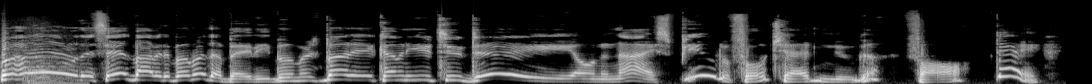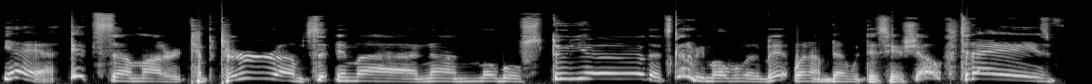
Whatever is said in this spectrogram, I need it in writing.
Hello, this is Bobby the Boomer, the baby boomer's buddy, coming to you today on a nice, beautiful Chattanooga fall day. Yeah, it's a moderate temperature. I'm sitting in my non-mobile studio that's going to be mobile in a bit when I'm done with this here show. Today's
